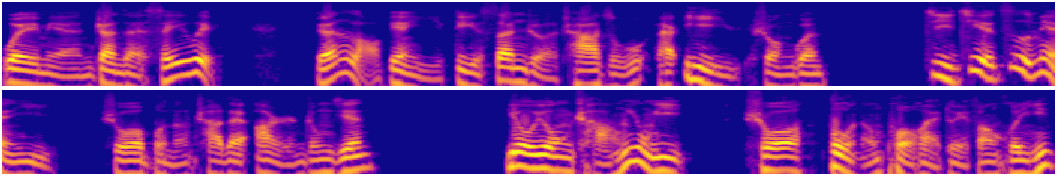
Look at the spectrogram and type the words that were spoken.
未免站在 C 位，袁老便以第三者插足来一语双关，既借字面意说不能插在二人中间，又用常用意说不能破坏对方婚姻，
